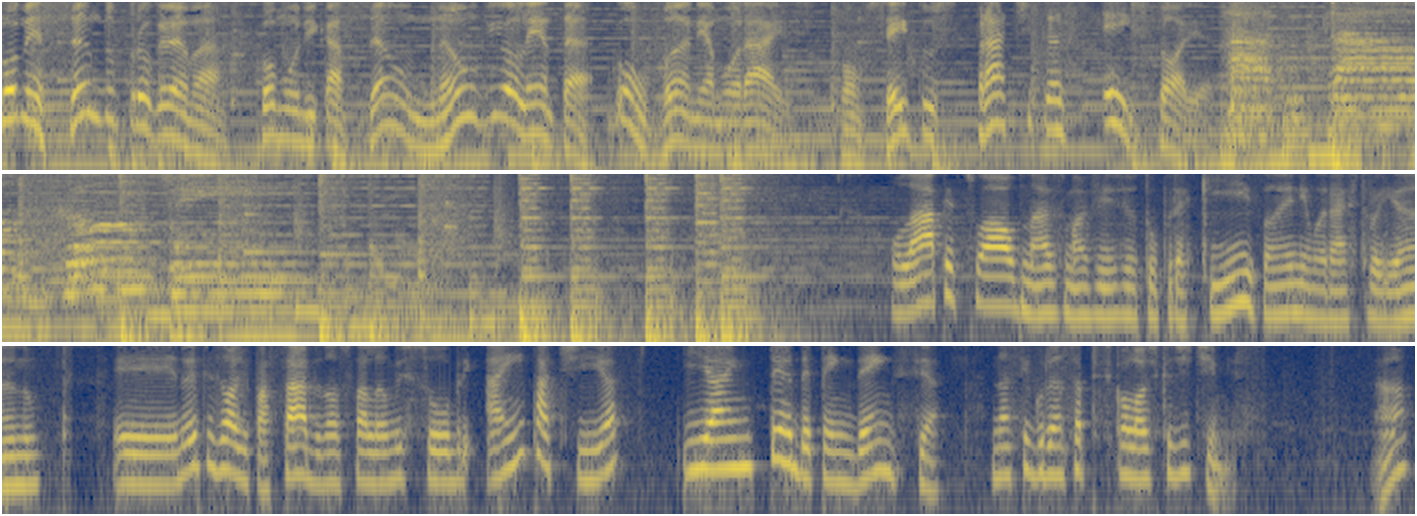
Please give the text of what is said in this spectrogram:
Começando o programa Comunicação Não Violenta com Vânia Moraes. Conceitos, práticas e história. Rádio Cloud Coaching. Olá pessoal, mais uma vez eu estou por aqui, Vânia Moraes Troiano. No episódio passado nós falamos sobre a empatia e a interdependência na segurança psicológica de times. Tá?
